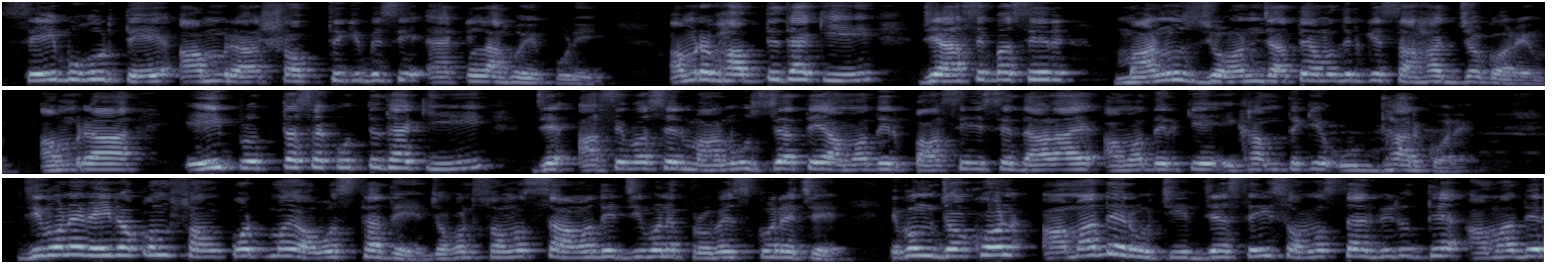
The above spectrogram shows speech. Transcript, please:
সেই মুহূর্তে আমরা সব থেকে বেশি একলা হয়ে পড়ি। আমরা ভাবতে থাকি যে আশেপাশের মানুষজন যাতে আমাদেরকে সাহায্য করে। আমরা এই প্রত্যাশা করতে থাকি যে আশেপাশের মানুষ যাতে আমাদের পাশে এসে দাঁড়ায়, আমাদেরকে এখান থেকে উদ্ধার করে। জীবনের এই রকম সংকটময় অবস্থাতে যখন সমস্যা আমাদের জীবনে প্রবেশ করেছে এবং যখন আমাদের উচিত যে সেই সমস্যার বিরুদ্ধে আমাদের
